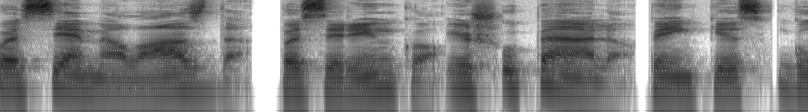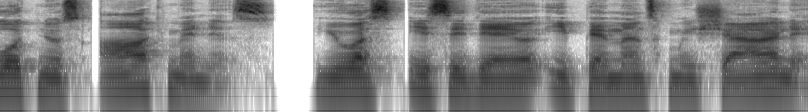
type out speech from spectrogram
pasėmė lasdą, pasirinko iš upelio penkis glotnius akmenis, juos įsidėjo į piemens maišelį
